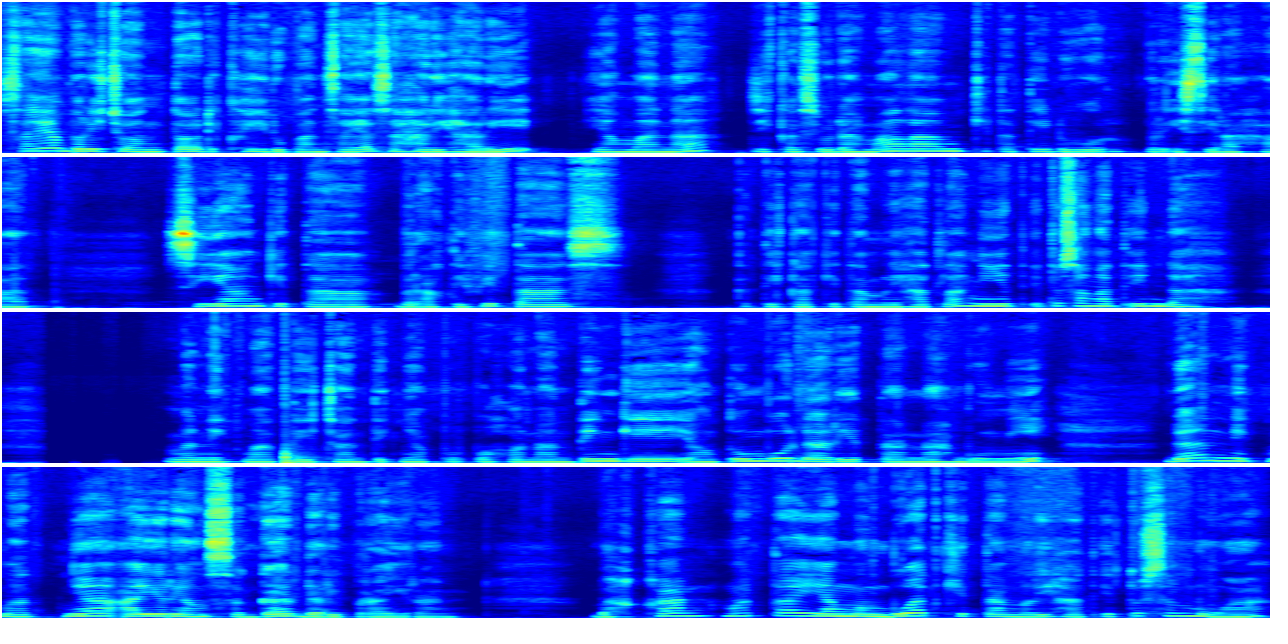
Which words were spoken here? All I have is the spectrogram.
saya beri contoh di kehidupan saya sehari-hari yang mana jika sudah malam kita tidur, beristirahat, siang kita beraktivitas, ketika kita melihat langit itu sangat indah menikmati cantiknya pepohonan tinggi yang tumbuh dari tanah bumi, dan nikmatnya air yang segar dari perairan. Bahkan mata yang membuat kita melihat itu semua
